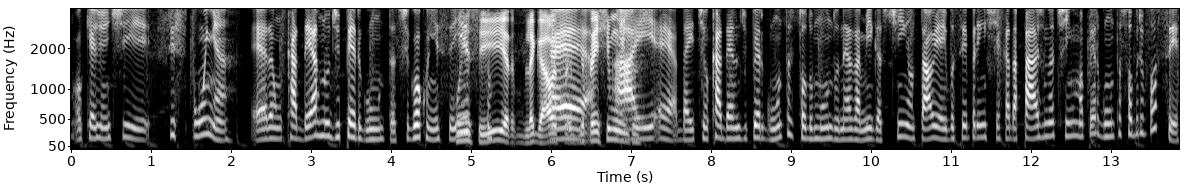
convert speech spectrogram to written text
o que a gente se expunha era um caderno de perguntas. Chegou a conhecer Conheci, isso? Conheci, era legal, é, eu preenchi muito. Aí, é, daí tinha o caderno de perguntas, todo mundo, né, as amigas tinham tal, e aí você preenchia cada página, tinha uma pergunta sobre você.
